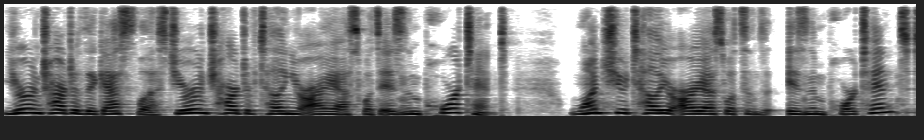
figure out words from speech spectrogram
You're in charge of the guest list. You're in charge of telling your RAS what is important. Once you tell your RAS what is important,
